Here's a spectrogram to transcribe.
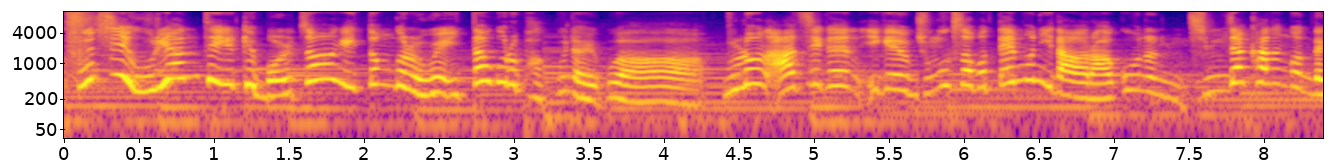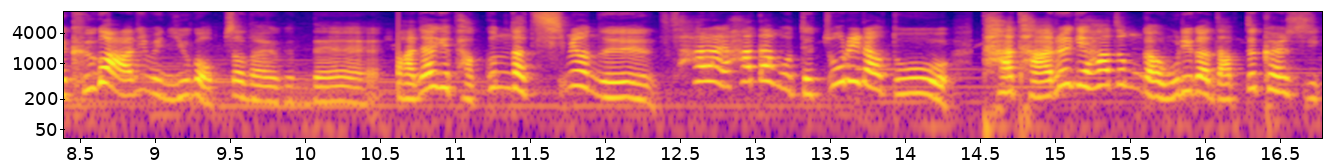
굳이 우리한테 이렇게 멀쩡하게 있던 거를 왜 이따구로 바꾸냐 이거야. 물론 아직은 이게 중국 서버 때문이다라고는 짐작하는 건데 그거 아니면 이유가 없잖아요. 근데 만약에 바꾼다 치면은 하다못해 쫄이라도 다 다르게 하든가 우리가 납득할 수 있...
